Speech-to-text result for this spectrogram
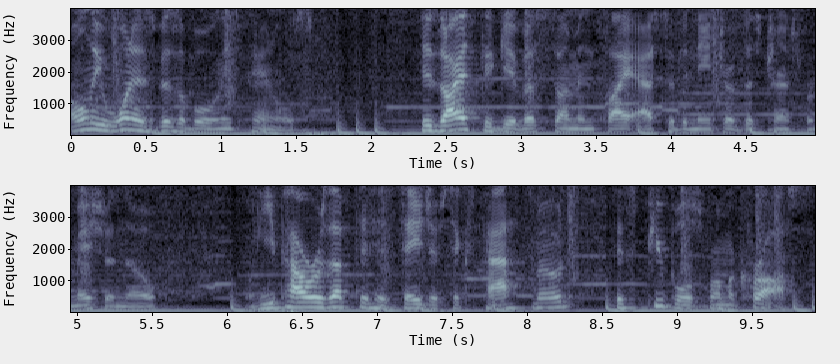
only one is visible in these panels. His eyes could give us some insight as to the nature of this transformation though. When he powers up to his Sage of Six Paths mode, his pupils form a cross.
